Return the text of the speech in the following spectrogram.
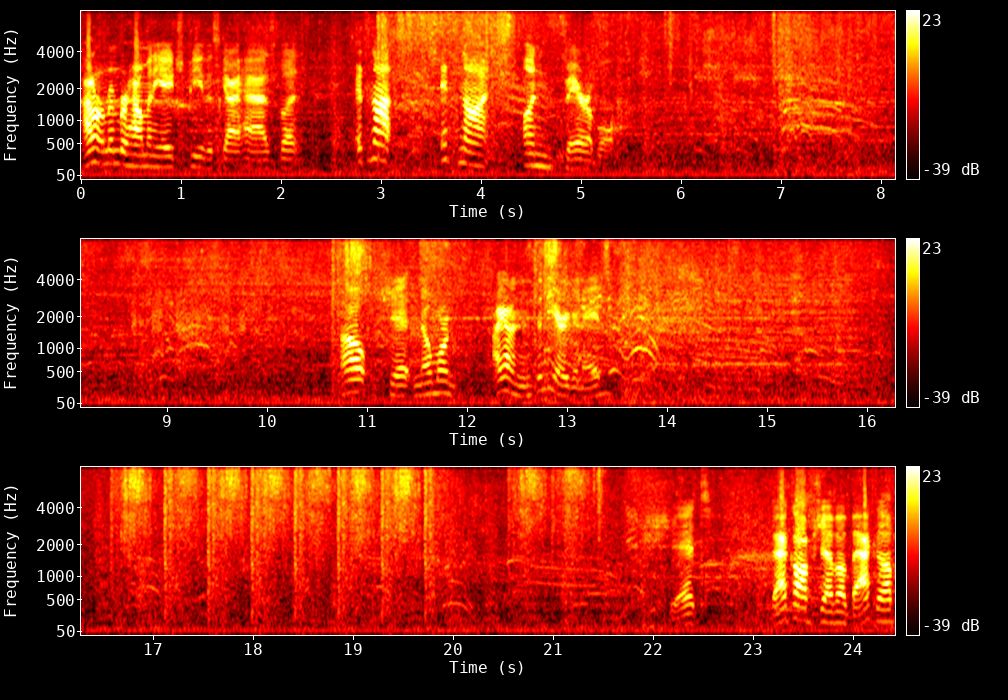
I don't remember how many HP this guy has, but it's not it's not unbearable. Oh shit, no more I got an incendiary grenade. Shit. Back off, Sheva, back up.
